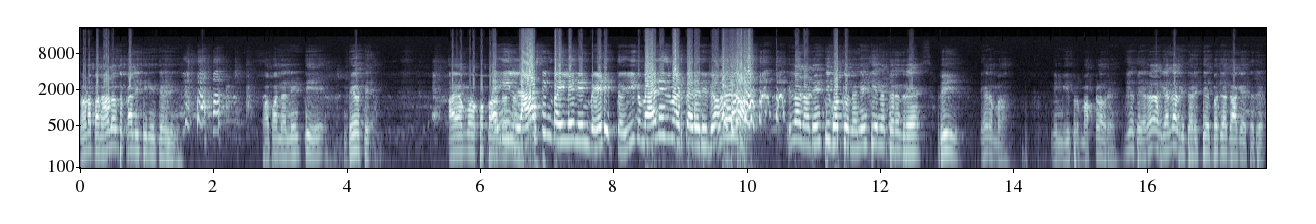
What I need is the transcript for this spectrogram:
ನೋಡಪ್ಪ ನಾನಂತೂ ಕಾಲಿದ್ದೀನಿ ಅಂತ ಹೇಳಿದ್ದೀನಿ ಪಾಪ ನನ್ನ ಹೆಂಡತಿ ದೇವತೆ. ಆ ಅಮ್ಮ ಪಾಪ ಈ ನನ್ನ- ಲಾಸ್ಟ್ ಇನ್ ಬೈಲೇ ನೀನ್ ಬೇಡಿತ್ತು. ಈಗ ಮ್ಯಾನೇಜ್ ಮಾಡ್ತಾ ಇರೋದು ಇದು. ಇಲ್ಲ, ನನ್ನ ಹೆಂಡತಿ ಗೊತ್ತು. ನನ್ನ ಹೆಂಡತಿ ಏನಂತಾರೆ ಅಂದ್ರೆ ರೀ ಏನಮ್ಮ? ನಿಮ್ಗೆ ಇಬ್ರು ಮಕ್ಕಳವ್ರೆ. ಎಲ್ಲರಿಗೂ ಇದ್ದಾರೆ. ಇದ್ದೇ ದರಿದ್ದೆ ಅದು ಆಗೈತದೆ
